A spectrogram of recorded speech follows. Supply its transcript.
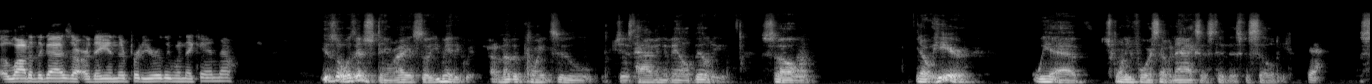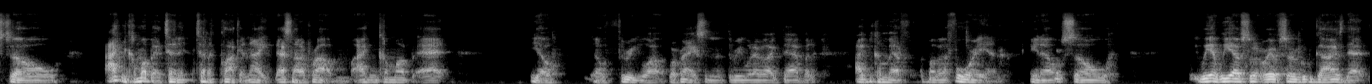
a lot of the guys are, are they in there pretty early when they can now? So what's interesting, right? So you made another point to just having availability. So, you know, here we have 24 7 access to this facility. Yeah. So I can come up at 10, 10 o'clock at night. That's not a problem. I can come up at, you know, you know, three, well, we're practicing at three, whatever like that, but I can come at about 4 a.m., you know. So we have we have we have a certain group of guys that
